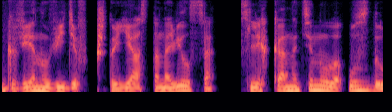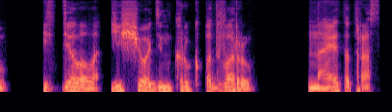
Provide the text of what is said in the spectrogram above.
Гвен, увидев, что я остановился, слегка натянула узду и сделала еще один круг по двору, на этот раз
